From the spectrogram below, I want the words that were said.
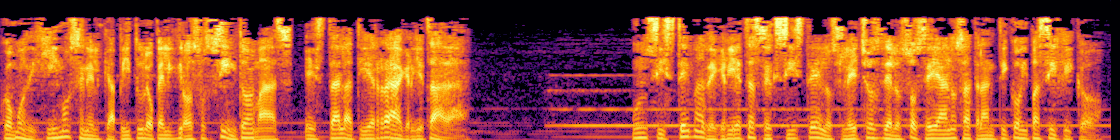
como dijimos en el capítulo Peligrosos síntomas, está la Tierra agrietada. Un sistema de grietas existe en los lechos de los océanos Atlántico y Pacífico.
